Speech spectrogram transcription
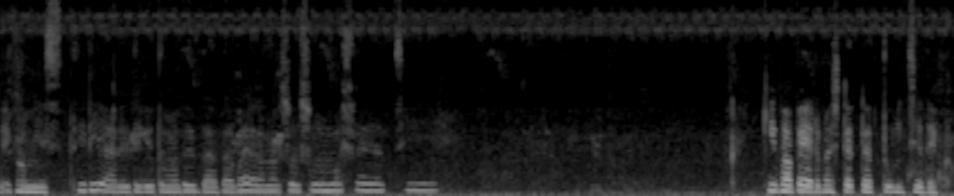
দেখো মিস্ত্রি আর এদিকে তোমাদের দাদা ভাই আমার শ্বশুর মশাই আছে। কীভাবে অ্যাডভাস্টারটা তুলছে দেখো।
